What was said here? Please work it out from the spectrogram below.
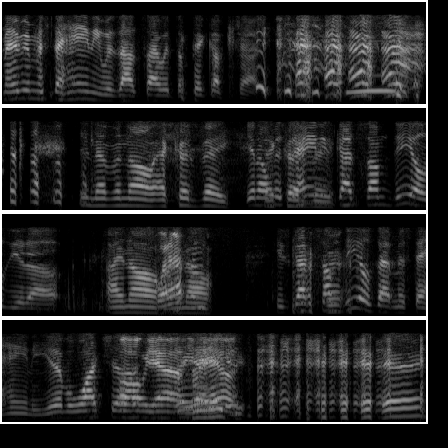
Maybe Mr. Haney was outside with the pickup truck. you never know. It could be. you know, It Mr. could Haney's be. got some deals, you know. I know. What I happened? know. He's got some deals that Mr. Haney. You ever watch uh Oh yeah, Green Green yeah, Acres?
